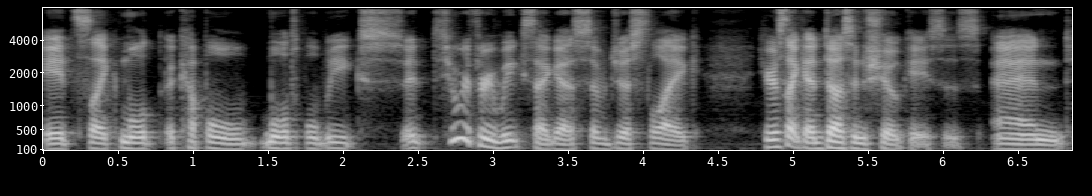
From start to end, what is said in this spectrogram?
it's like mul- a couple multiple weeks, two or three weeks, I guess, of just like here's like a dozen showcases and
